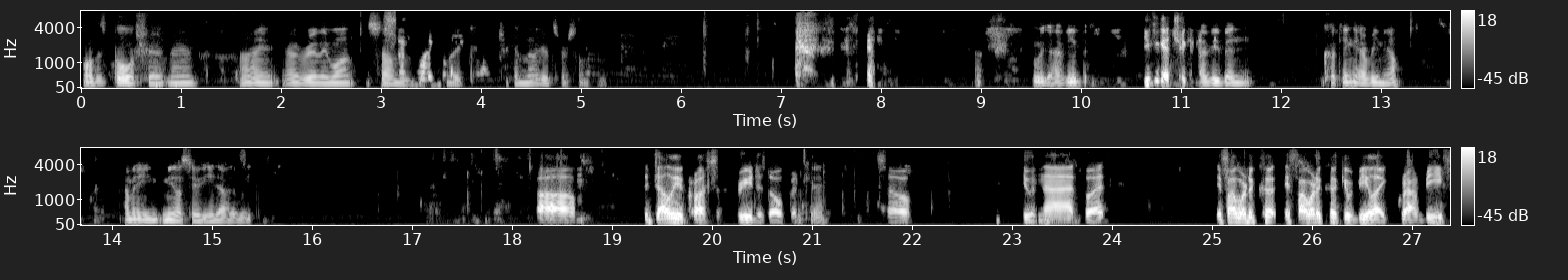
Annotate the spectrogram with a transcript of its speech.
all this bullshit, man. I I really want some like chicken nuggets or something. Have you You can get chicken. have you been cooking every meal? How many meals do you eat out a week? Um, the deli across the street is open, Okay. so doing that. But if I were to cook, if I were to cook, it would be like ground beef.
